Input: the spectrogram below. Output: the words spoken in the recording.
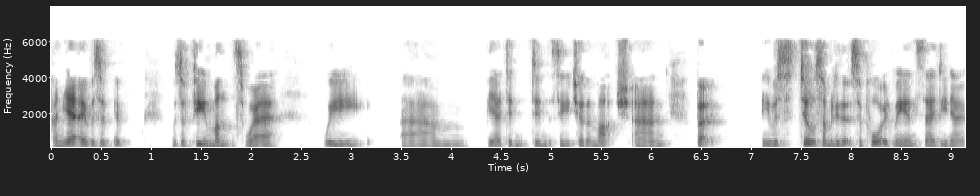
and yeah, it was a, it was a few months where we um, yeah didn't didn't see each other much, and but he was still somebody that supported me and said, you know,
